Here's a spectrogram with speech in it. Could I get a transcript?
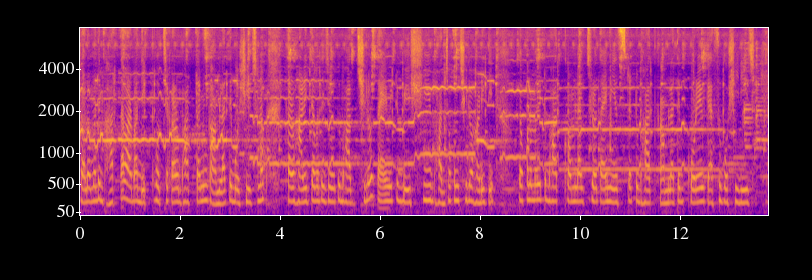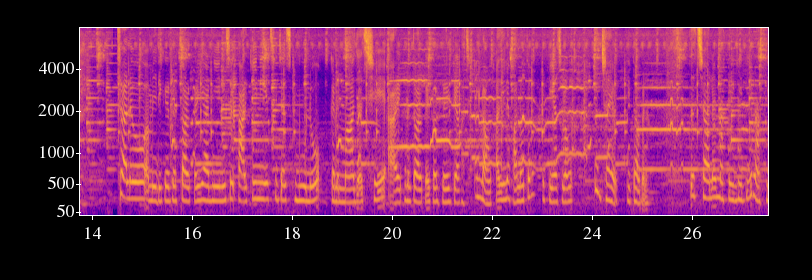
চলো আমাদের ভাতটা বারবার দেখতে হচ্ছে, কারণ ভাতটা আমি গামলাতে বসিয়েছিলাম। কারণ হাঁড়িতে আমাদের যেহেতু ভাত ছিল, তাই আমি একটু বেশি ভাত যখন ছিল হাঁড়িতে, তখন আমাদের একটু ভাত কম লাগছিল, তাই আমি এক্সট্রা একটু ভাত গামলাতে করে গ্যাসে বসিয়ে দিয়েছি। চলো, আমি এদিকে তরকারি আর নিয়ে নিয়েছি। আর কি নিয়েছি? জাস্ট মূলো, এখানে মাছ আছে, আর এখানে তরকারি তরকারি একটা লঙ্কা দিলে ভালো হতো না, একটু পেঁয়াজ লঙ্কা, তো যাই হোক, দিতে হবে না। তো চলো মাকে দিয়ে মাকে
